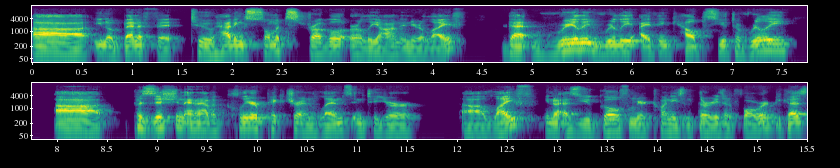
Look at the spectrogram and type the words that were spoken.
uh, you know, benefit to having so much struggle early on in your life that really, really, I think helps you to really uh, position and have a clear picture and lens into your uh, life, you know, as you go from your 20s and 30s and forward. Because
